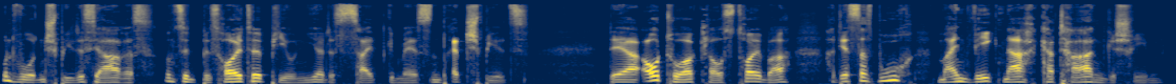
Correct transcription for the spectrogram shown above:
und wurden Spiel des Jahres und sind bis heute Pionier des zeitgemäßen Brettspiels. Der Autor Klaus Teuber hat jetzt das Buch Mein Weg nach Katan geschrieben.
